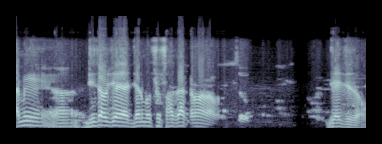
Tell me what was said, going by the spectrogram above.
आम्ही जिजाऊ जिजाऊच्या जन्मोत्सव साजरा करणार आहोत. जय जिजाऊ.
